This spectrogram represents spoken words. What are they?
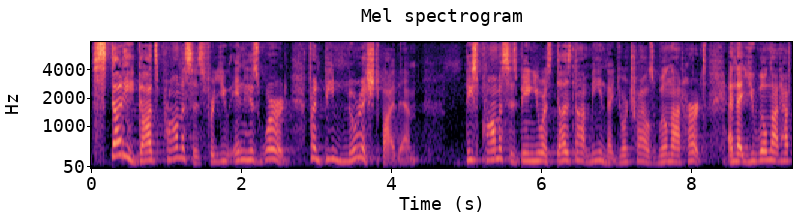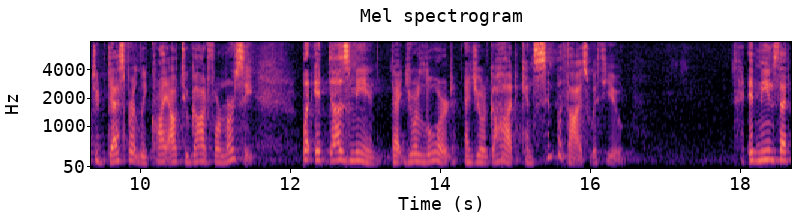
Study God's promises for you in His Word. Friend, be nourished by them. These promises being yours does not mean that your trials will not hurt and that you will not have to desperately cry out to God for mercy. But it does mean that your Lord and your God can sympathize with you. It means that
